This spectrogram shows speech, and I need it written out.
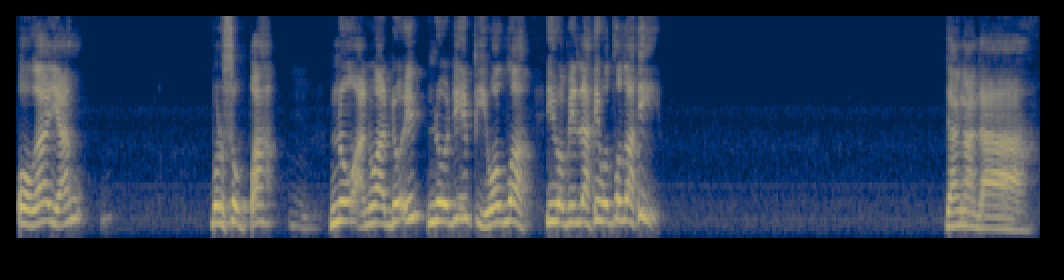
Orang yang bersumpah no anwar do no DAP wallah wa billahi wa tallahi Janganlah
